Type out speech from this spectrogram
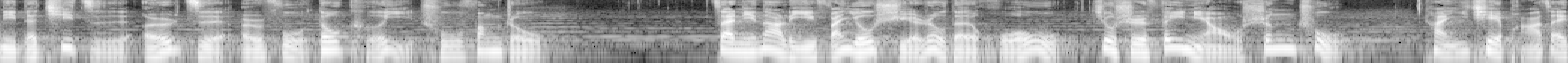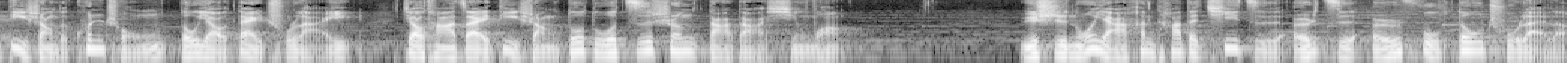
你的妻子、儿子、儿妇都可以出方舟。在你那里，凡有血肉的活物，就是飞鸟、牲畜，和一切爬在地上的昆虫，都要带出来，叫它在地上多多滋生，大大兴旺。”于是挪亚和他的妻子、儿子、儿妇都出来了。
